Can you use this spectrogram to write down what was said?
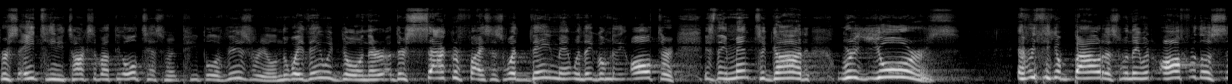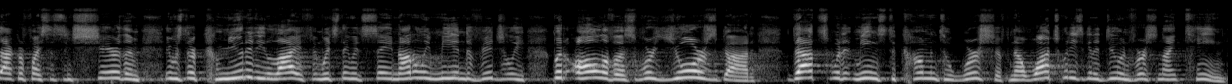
Verse 18, he talks about the Old Testament people of Israel and the way they would go and their, their sacrifices. What they meant when they go to the altar is they meant to God, We're yours. Everything about us, when they would offer those sacrifices and share them, it was their community life in which they would say, not only me individually, but all of us, we're yours, God. That's what it means to come into worship. Now, watch what he's going to do in verse 19.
